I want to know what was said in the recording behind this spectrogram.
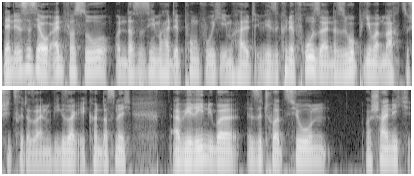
Denn ist es ja auch einfach so, und das ist eben halt der Punkt, wo ich eben halt, wir können ja froh sein, dass es überhaupt jemand macht, so Schiedsrichter sein. Wie gesagt, ich könnte das nicht. Aber wir reden über Situationen, wahrscheinlich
